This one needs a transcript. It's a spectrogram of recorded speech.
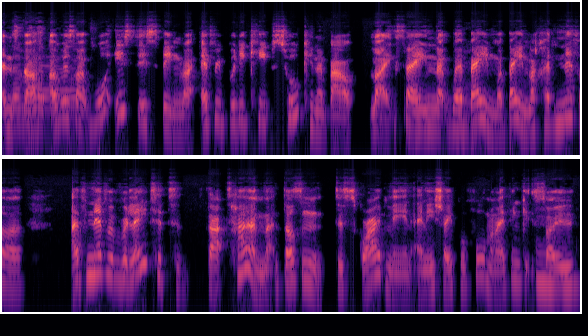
and stuff i was word. like what is this thing like everybody keeps talking about like saying that we're mm. BAME we're BAME like i've never I've never related to that term. That doesn't describe me in any shape or form. And I think it's mm. so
